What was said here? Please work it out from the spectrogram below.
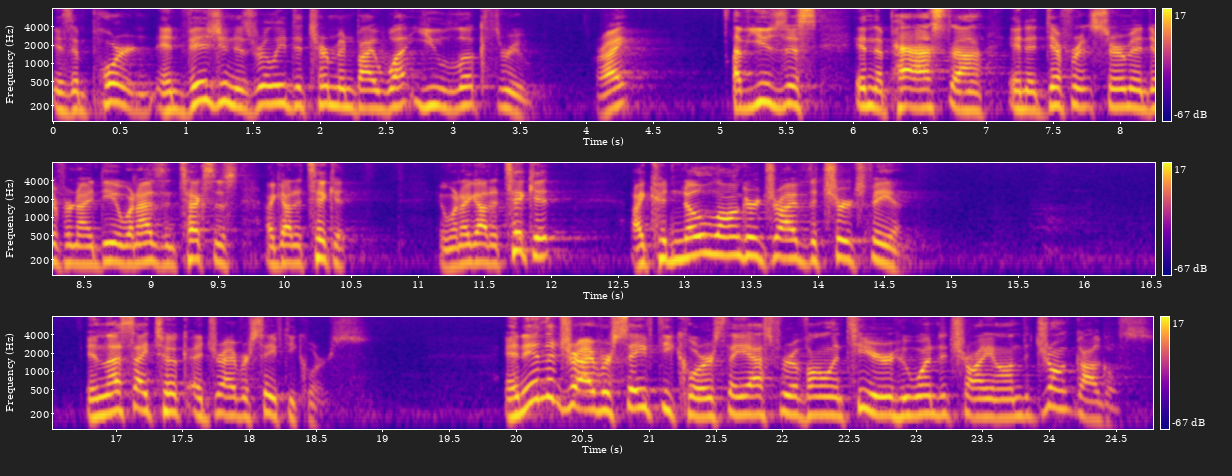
is important, and vision is really determined by what you look through, right? I've used this in the past uh, in a different sermon, different idea. When I was in Texas, I got a ticket. And when I got a ticket, I could no longer drive the church van unless I took a driver safety course. And in the driver safety course, they asked for a volunteer who wanted to try on the drunk goggles.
